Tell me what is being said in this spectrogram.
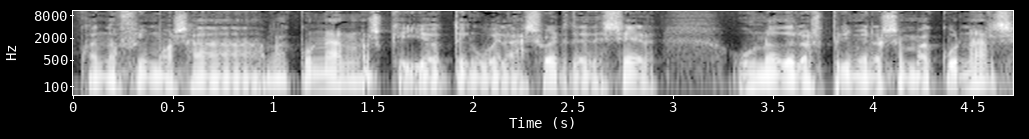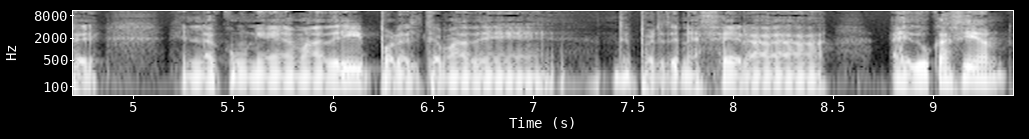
cuando fuimos a vacunarnos, que yo tengo la suerte de ser uno de los primeros en vacunarse en la Comunidad de Madrid por el tema de, de pertenecer a, a educación,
